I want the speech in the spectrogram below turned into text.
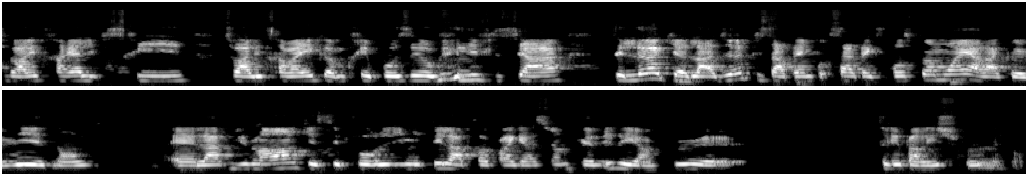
tu vas aller travailler à l'épicerie, tu vas aller travailler comme préposé aux bénéficiaires? C'est là qu'il y a de la job, puis ça t'expose pas moins à la COVID. Donc, euh, l'argument que c'est pour limiter la propagation de COVID est un peu euh, tiré par les cheveux, mettons.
